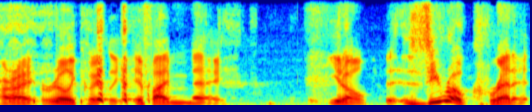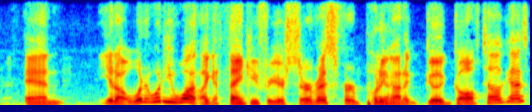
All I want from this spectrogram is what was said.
all right, really quickly, if I may, you know, zero credit, and you know, what what do you want? Like a thank you for your service for putting Yeah. on a good golf telecast?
